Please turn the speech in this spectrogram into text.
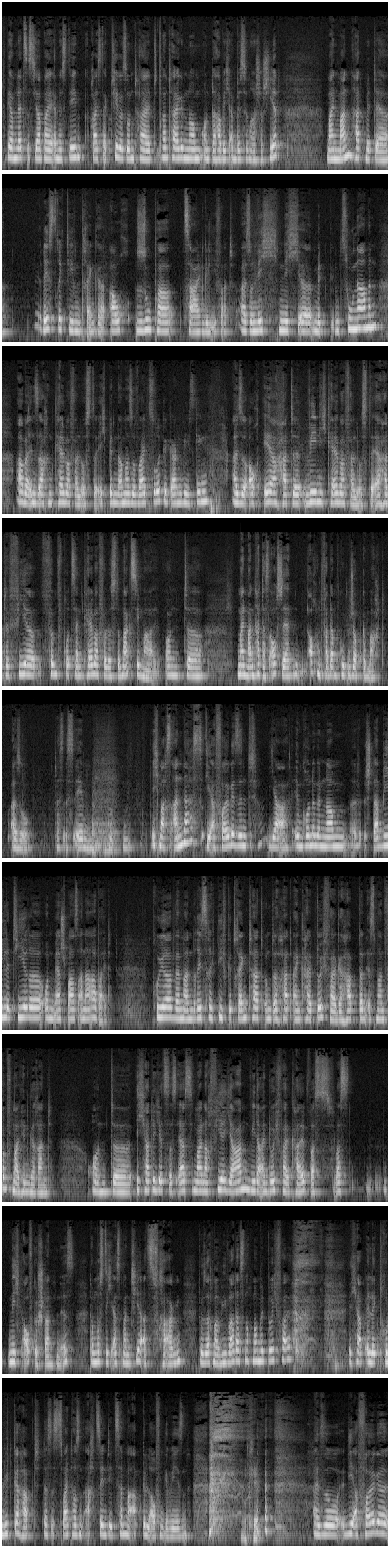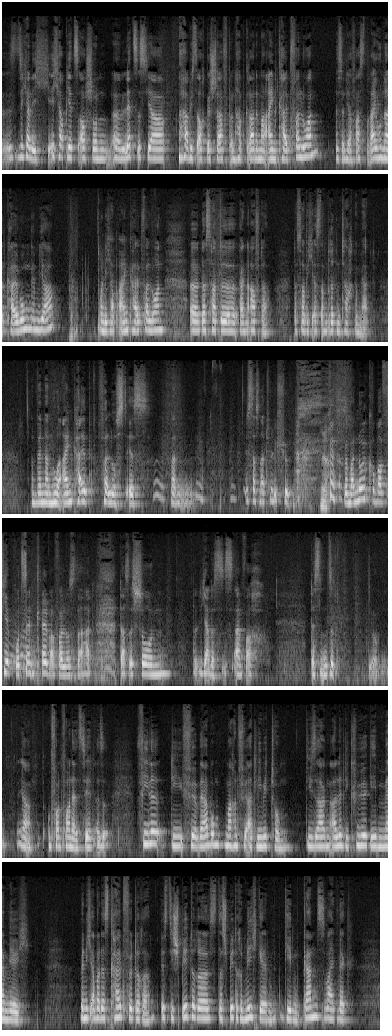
Wir haben letztes Jahr bei MSD, Preis der Tiergesundheit, daran teilgenommen und da habe ich ein bisschen recherchiert. Mein Mann hat mit der restriktiven Tränke auch super Zahlen geliefert. Also nicht, nicht äh, mit Zunahmen, aber in Sachen Kälberverluste. Ich bin da mal so weit zurückgegangen, wie es ging. Also auch er hatte wenig Kälberverluste. Er hatte vier, fünf Prozent Kälberverluste maximal. Und äh, mein Mann hat das auch sehr, auch einen verdammt guten Job gemacht. Also das ist eben, ich mache es anders. Die Erfolge sind ja im Grunde genommen äh, stabile Tiere und mehr Spaß an der Arbeit. Früher, wenn man restriktiv getränkt hat und hat ein Kalb Durchfall gehabt, dann ist man fünfmal hingerannt. Und äh, ich hatte jetzt das erste Mal nach vier Jahren wieder ein Durchfallkalb, was, was nicht aufgestanden ist. Da musste ich erst mal einen Tierarzt fragen. Du sag mal, wie war das nochmal mit Durchfall? Ich habe Elektrolyt gehabt. Das ist 2018 Dezember abgelaufen gewesen. Okay. Also die Erfolge sicherlich. Ich habe jetzt auch schon äh, letztes Jahr habe ich es auch geschafft und habe gerade mal ein Kalb verloren. Es sind ja fast 300 Kalbungen im Jahr und ich habe ein Kalb verloren. Äh, das hatte keinen After. Das habe ich erst am dritten Tag gemerkt. Und wenn dann nur ein Kalbverlust ist, dann ist das natürlich schön. Ja. wenn man 0,4 Prozent Kälberverluste hat, das ist schon, ja, das ist einfach das sind ja, von vorne erzählt. Also viele, die für Werbung machen für Ad libitum, die sagen alle, die Kühe geben mehr Milch. Wenn ich aber das Kalb füttere, ist die spätere, das spätere Milchgeben ganz weit weg.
